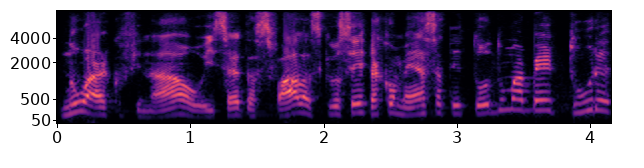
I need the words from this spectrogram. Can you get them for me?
no arco final e certas falas que você já começa a ter toda uma abertura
